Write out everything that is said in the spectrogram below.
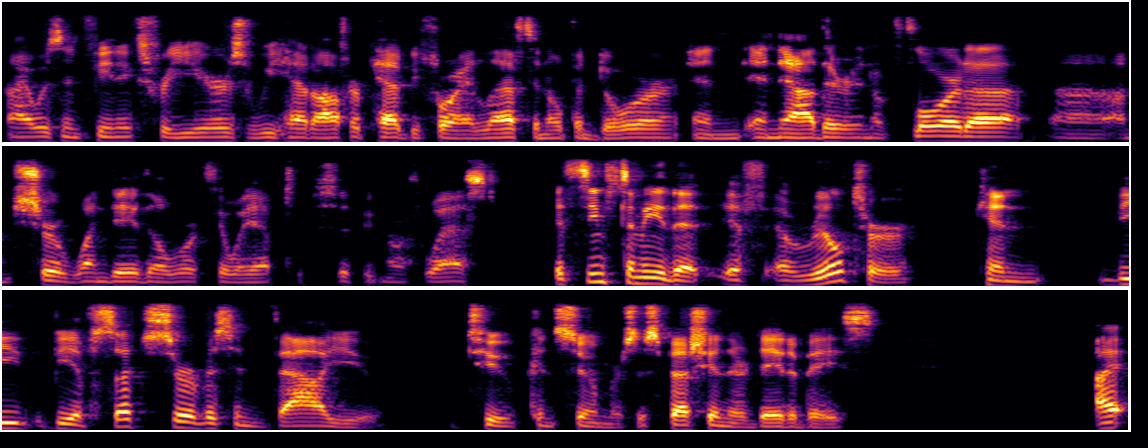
I was in Phoenix for years. We had OfferPad before I left and Opendoor, and and now they're in Florida. Uh, I'm sure one day they'll work their way up to the Pacific Northwest. It seems to me that if a realtor can be be of such service and value to consumers, especially in their database, I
